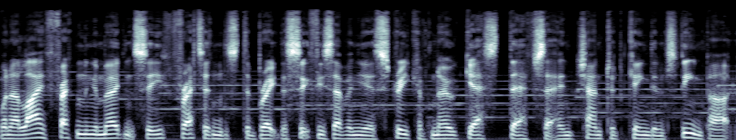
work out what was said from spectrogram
when a life threatening emergency threatens to break the 67 year streak of no guest deaths at Enchanted Kingdom's theme park,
